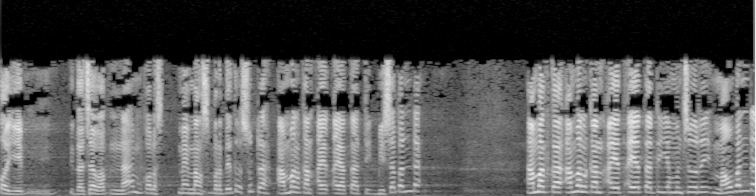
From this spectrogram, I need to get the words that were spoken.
Toyib, kita jawab, nah kalau memang seperti itu sudah amalkan ayat-ayat tadi, bisa benda. Amalkan, amalkan ayat-ayat tadi yang mencuri, mau benda.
